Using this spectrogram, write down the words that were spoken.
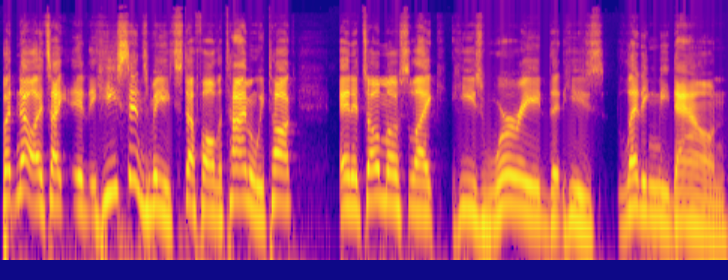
but no, it's like it, he sends me stuff all the time, and we talk, and it's almost like he's worried that he's letting me down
